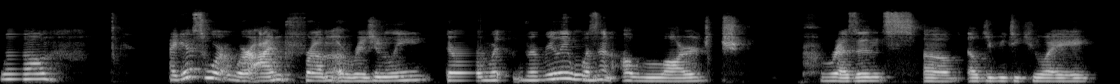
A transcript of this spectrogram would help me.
Well, I guess where, where I'm from originally, there, there really wasn't a large presence of LGBTQIA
